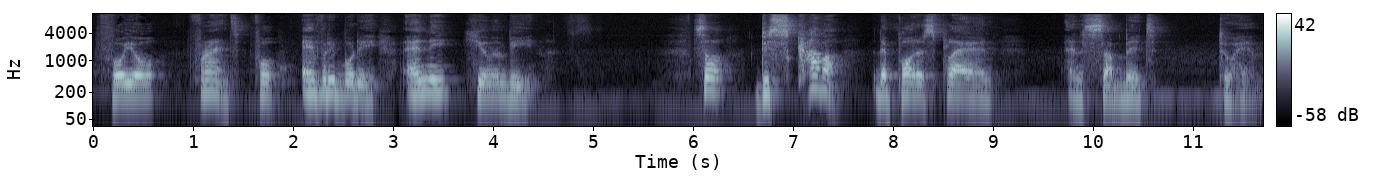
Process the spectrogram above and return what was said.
for your friends, for everybody, any human being. So discover the potter's plan and submit to him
